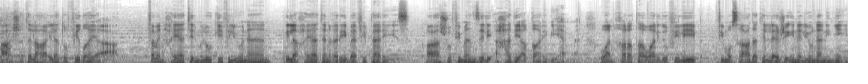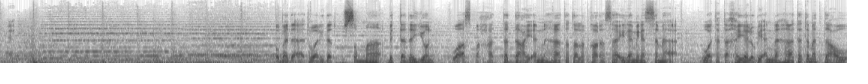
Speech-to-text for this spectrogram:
عاشت العائلة في ضياع. فمن حياة الملوك في اليونان إلى حياة غريبة في باريس عاشوا في منزل أحد أقاربهم وانخرط والد فيليب في مساعدة اللاجئين اليونانيين. وبدأت والدته الصماء بالتدين وأصبحت تدعي أنها تتلقى رسائل من السماء وتتخيل بأنها تتمتع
